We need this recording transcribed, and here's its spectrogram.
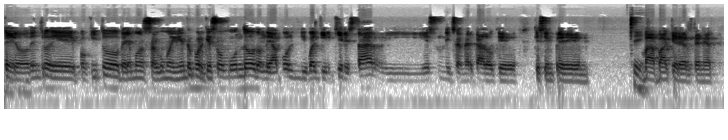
pero dentro de poquito veremos algún movimiento porque es un mundo donde Apple igual quiere estar y es un nicho de mercado que, siempre va, va, a querer tener.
